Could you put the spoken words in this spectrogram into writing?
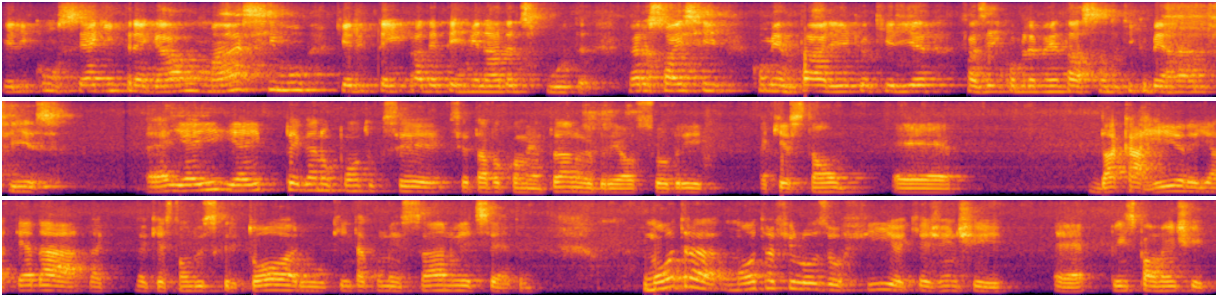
ele consegue entregar o máximo que ele tem para determinada disputa. Então era só esse comentário aí que eu queria fazer em complementação do que, que o Bernardo fez. É, e, aí, e aí, pegando o ponto que você estava comentando, Gabriel, sobre a questão é, da carreira e até da, da, da questão do escritório, quem está começando e etc. Uma outra, uma outra filosofia que a gente, é, principalmente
